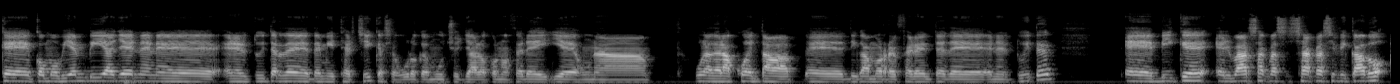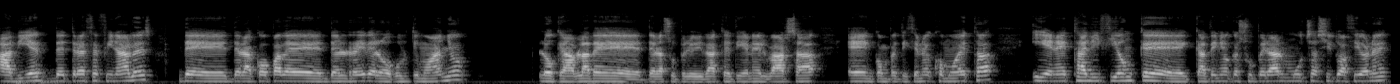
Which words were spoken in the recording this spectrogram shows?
que como bien vi ayer en el, Twitter de, de Mr. Chi, que seguro que muchos ya lo conoceréis y es una, una de las cuentas, eh, digamos, referentes de, en el Twitter, eh, vi que el Barça se ha clasificado a 10 de 13 finales de, la Copa del Rey de los últimos años, lo que habla de, la superioridad que tiene el Barça en competiciones como esta y en esta edición que, ha tenido que superar muchas situaciones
